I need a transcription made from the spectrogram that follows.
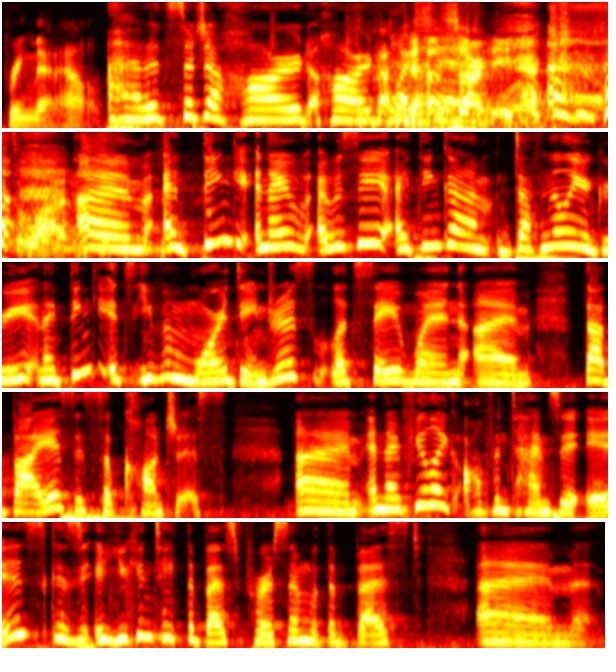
bring that out? Ah, that's such a hard hard question no, sorry, it's a lot. um, I think, and I, I would say, I think, um, definitely agree, and I think it's even more dangerous. Let's say when um, that bias is subconscious. Um, and I feel like oftentimes it is because you can take the best person with the best um,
